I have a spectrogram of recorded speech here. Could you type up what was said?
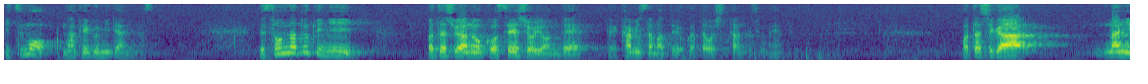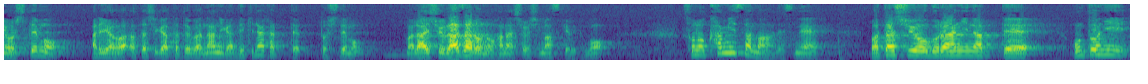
いつも負け組であります。でそんな時に私はあのこう聖書を読んで神様という方を知ったんですよね。私が何をしてもあるいは私が例えば何ができなかったとしても、まあ、来週ラザロの話をしますけれどもその神様はですね私をご覧になって本当に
